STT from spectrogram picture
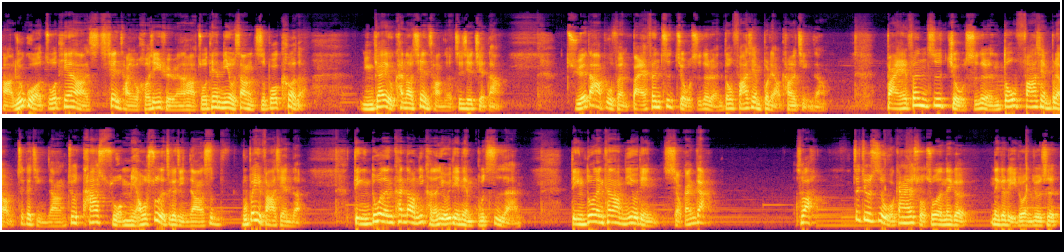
啊，如果昨天啊现场有核心学员哈，昨天你有上直播课的，你应该有看到现场的这些解答，绝大部分百分之九十的人都发现不了他的紧张，百分之九十的人都发现不了这个紧张，就他所描述的这个紧张是不被发现的，顶多能看到你可能有一点点不自然，顶多能看到你有点小尴尬，是吧？这就是我刚才所说的那个那个理论，就是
